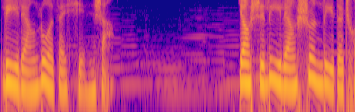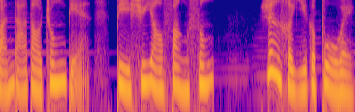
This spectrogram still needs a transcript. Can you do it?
力量落在弦上。要使力量顺利地传达到终点，必须要放松。任何一个部位，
